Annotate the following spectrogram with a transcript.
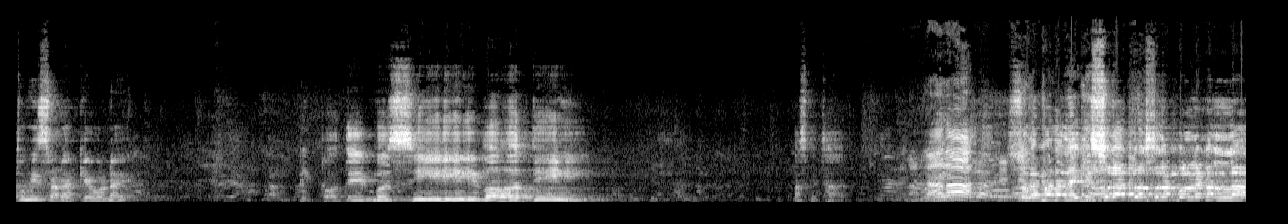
তুমি ছাড়া কেউ নাই। বিপদে, মুসিবতে। আজকে থাক। সুলাইমান আলাইহিস সালাতু ওয়াসসালাম বললেন, আল্লাহ,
